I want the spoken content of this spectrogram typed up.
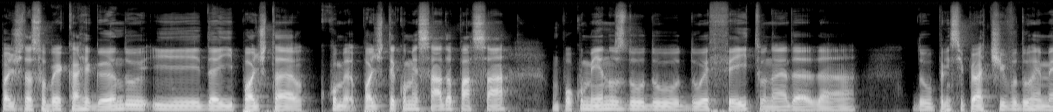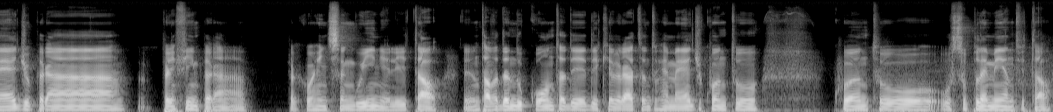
pode estar sobrecarregando e daí pode estar pode ter começado a passar um pouco menos do, do, do efeito, né, da, da, do princípio ativo do remédio para, enfim, para corrente sanguínea ali e tal. Ele não estava dando conta de, de quebrar tanto remédio quanto, quanto o suplemento e tal.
